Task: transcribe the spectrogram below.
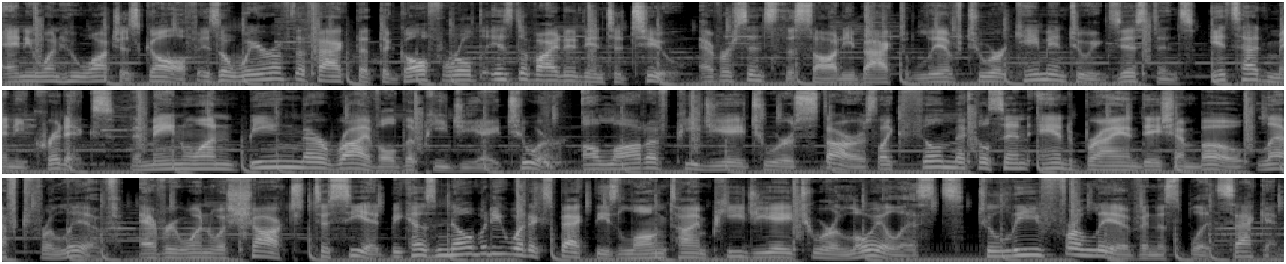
Anyone who watches golf is aware of the fact that the golf world is divided into two. Ever since the Saudi-backed LIV Tour came into existence, it's had many critics, the main one being their rival the PGA Tour. A lot of PGA Tour's stars like Phil Mickelson and Bryson DeChambeau left for LIV. Everyone was shocked to see it because nobody would expect these longtime PGA Tour loyalists to leave for LIV in a split second.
